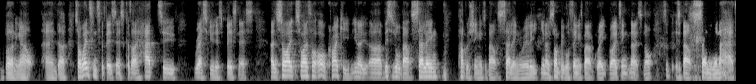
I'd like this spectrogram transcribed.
burning out. And uh, so I went into the business because I had to rescue this business. And so I so I thought, oh crikey, you know, uh, this is all about selling. Publishing is about selling, really. You know, some people think it's about great writing. No, it's not. It's, it's about selling an ad,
